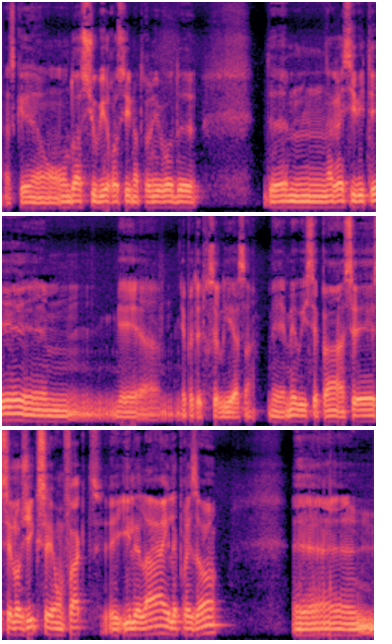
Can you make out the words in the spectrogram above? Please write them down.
Parce qu'on doit subir aussi notre niveau de, d'agressivité, de, hum, mais euh, peut-être c'est lié à ça. Mais, mais oui, c'est pas, c'est, c'est logique, c'est un fact. Il est là, il est présent. Euh,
